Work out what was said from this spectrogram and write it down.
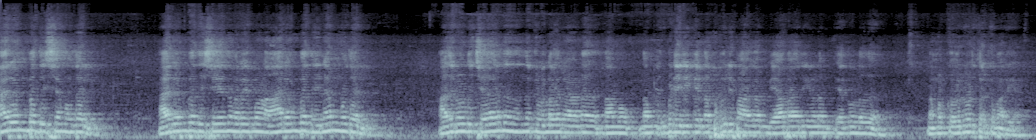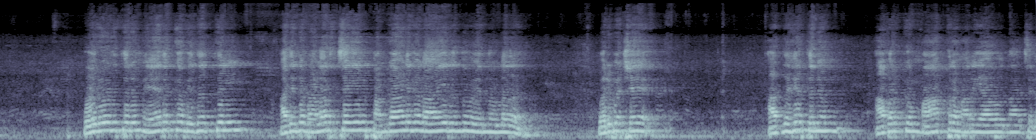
ആരംഭ ദിശ മുതൽ ആരംഭ ദിശ എന്ന് പറയുമ്പോൾ ആരംഭ ദിനം മുതൽ അതിനോട് ചേർന്ന് നിന്നിട്ടുള്ളവരാണ് നാം ഇവിടെ ഇരിക്കുന്ന ഭൂരിഭാഗം വ്യാപാരികളും എന്നുള്ളത് നമുക്ക് ഓരോരുത്തർക്കും അറിയാം. ഓരോരുത്തരും ഏതൊക്കെ വിധത്തിൽ അതിന്റെ വളർച്ചയിൽ പങ്കാളികളായിരുന്നു എന്നുള്ളത് ഒരുപക്ഷെ അദ്ദേഹത്തിനും അവർക്കും മാത്രം അറിയാവുന്ന ചില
